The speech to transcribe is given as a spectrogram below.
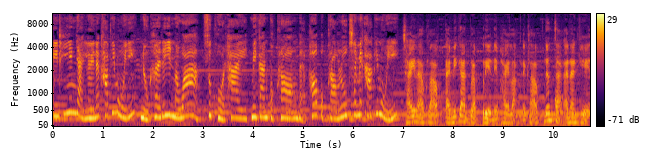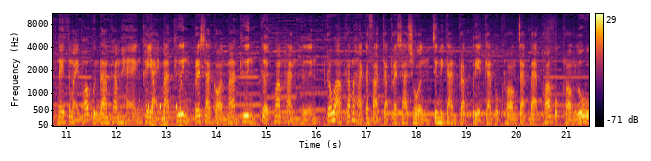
นีที่ยิ่งใหญ่เลยนะคะ พี่หมุย หนูเคยได้ยินมาว่า สุขโขทัยมีการปกครองแบบพ่อปกครองลูกใช่ไหมคะพี่หมุย ใช่แล้วครับ แต่มีการปรับเปลี่ยนในภายหลังนะครับ เนื่องจากอาณาเขตในสมัยพ่อขุนรามคำแหงขยายมากขึ้น ประชากรมากขึ้น เกิดความห่างเหิน ระหว่างพระมหากษัตริย์กับประชาชน จึงมีการปรับเปลี่ยนการปกครองจากแบบพ่อปกครองลูก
